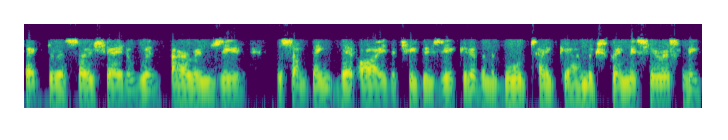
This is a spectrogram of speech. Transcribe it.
factor associated with RNZ is something that I, the chief executive, and the board take um, extremely seriously.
